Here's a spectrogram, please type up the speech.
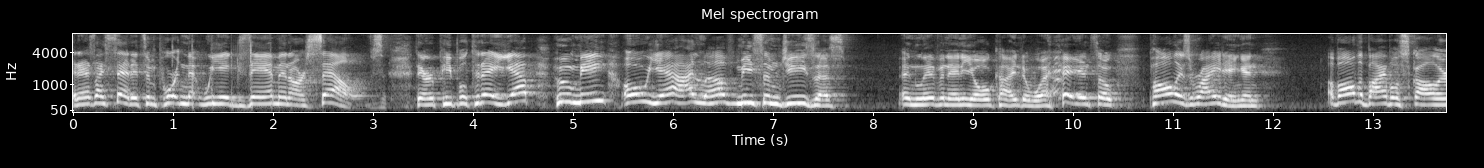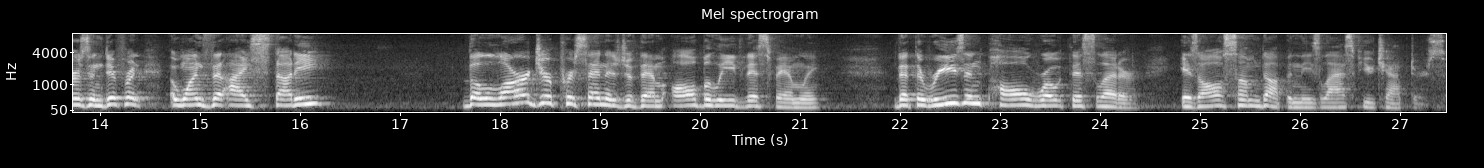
and as I said, it's important that we examine ourselves. There are people today, yep, who me? Oh, yeah, I love me some Jesus and live in any old kind of way. And so Paul is writing, and of all the Bible scholars and different ones that I study, the larger percentage of them all believe this family that the reason Paul wrote this letter is all summed up in these last few chapters.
